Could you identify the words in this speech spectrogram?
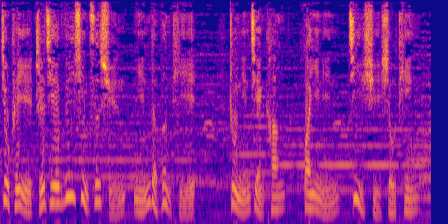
就可以直接微信咨询您的问题。祝您健康。欢迎您继续收听。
